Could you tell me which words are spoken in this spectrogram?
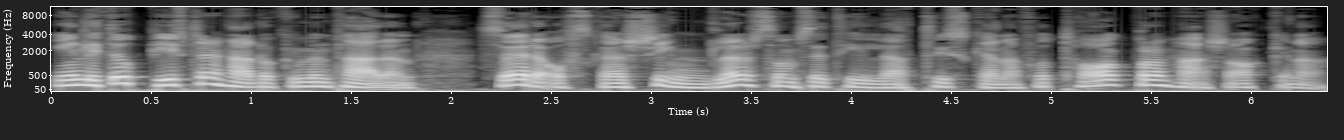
Enligt uppgift i den här dokumentären så är det Oskar Schindler som ser till att tyskarna får tag på de här sakerna.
